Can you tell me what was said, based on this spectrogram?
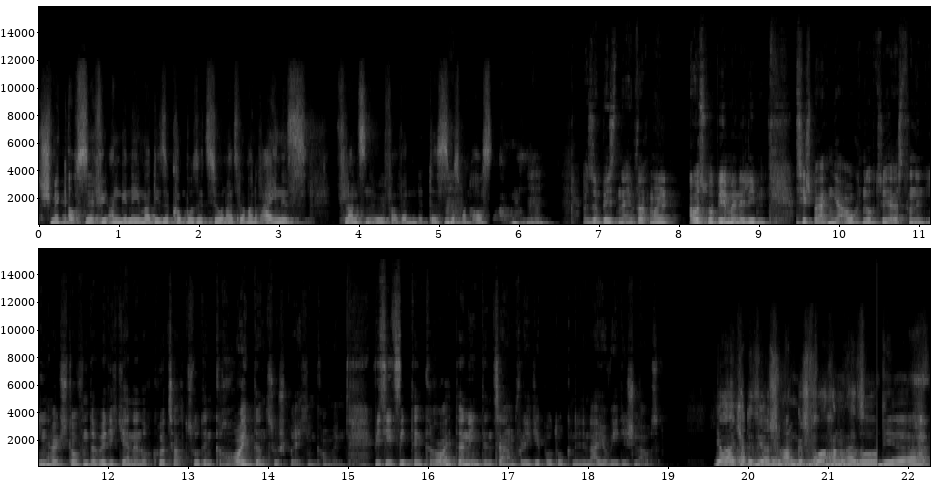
schmeckt auch sehr viel angenehmer, diese Komposition, als wenn man reines Pflanzenöl verwendet. Das mhm. muss man auch sagen. Mhm. Also am besten einfach mal ausprobieren, meine Lieben. Sie sprachen ja auch noch zuerst von den Inhaltsstoffen, da würde ich gerne noch kurz auch zu den Kräutern zu sprechen kommen. Wie sieht es mit den Kräutern in den Zahnpflegeprodukten, in den ayurvedischen aus? Ja, ich hatte sie ja schon angesprochen. Also wir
